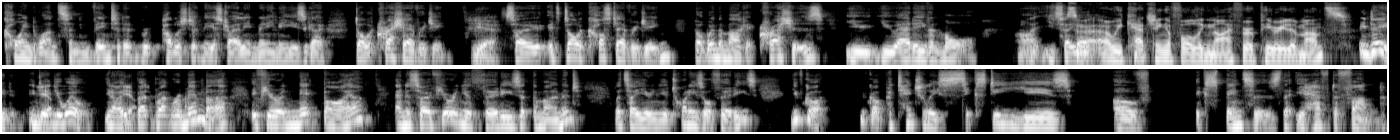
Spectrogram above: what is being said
coined once and invented it, published it in the Australian many many years ago, dollar crash averaging. yeah, So it's dollar cost averaging, but when the market crashes, you you add even more, right? You say So, you, are we catching a falling knife for a period of months? Indeed, indeed, Yep. you will. You know, Yep. but but remember, if you're a net buyer, and so if you're in your 30s at the moment, let's say you're in your 20s or 30s, you've got you've got potentially 60 years of expenses that you have to fund,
